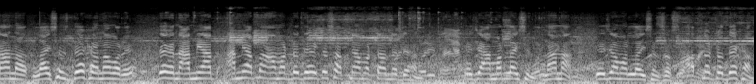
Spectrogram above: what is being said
না না লাইসেন্স দেখান আমারে। দেখেন আমি আমি আপনার আমারটা দেখাইতেছি আপনি আমারটা আপনার দেখান। এই যে আমার লাইসেন্স না না এই যে আমার লাইসেন্স আছে আপনারটা দেখান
